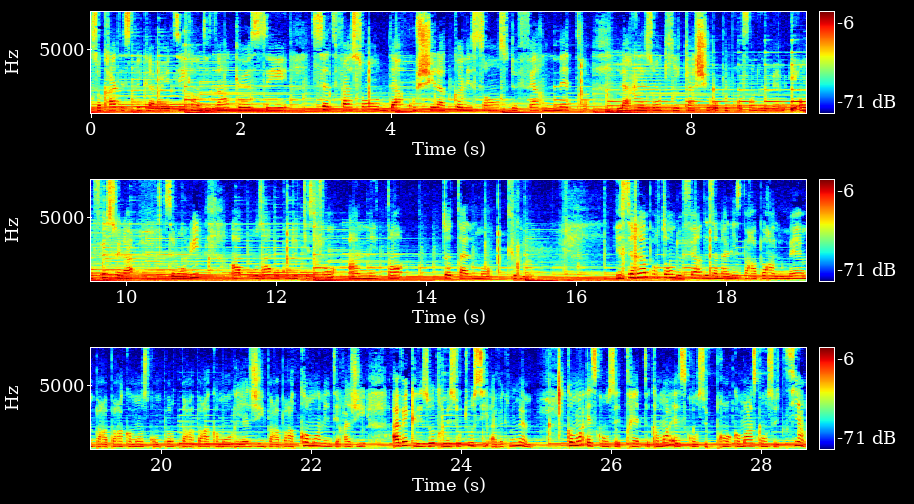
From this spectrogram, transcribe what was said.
Socrate explique la maïotique en disant que c'est cette façon d'accoucher la connaissance, de faire naître la raison qui est cachée au plus profond de nous-mêmes. Et on fait cela, selon lui, en posant beaucoup de questions, en étant totalement curieux. Il serait important de faire des analyses par rapport à nous-mêmes, par rapport à comment on se comporte, par rapport à comment on réagit, par rapport à comment on interagit avec les autres, mais surtout aussi avec nous-mêmes. Comment est-ce qu'on se traite? Comment est-ce qu'on se prend? Comment est-ce qu'on se tient?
